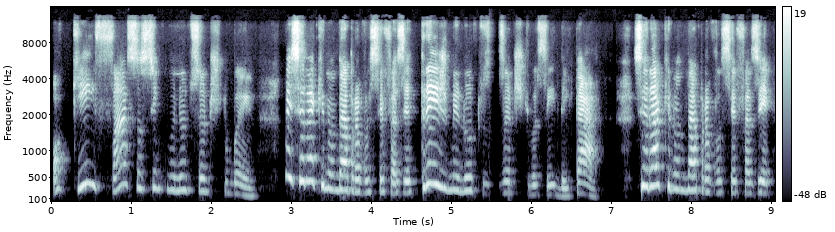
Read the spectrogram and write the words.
Ok, faça cinco minutos antes do banho. Mas será que não dá para você fazer três minutos antes de você ir deitar? Será que não dá para você fazer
